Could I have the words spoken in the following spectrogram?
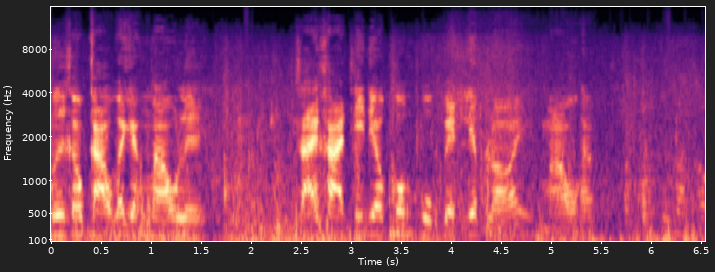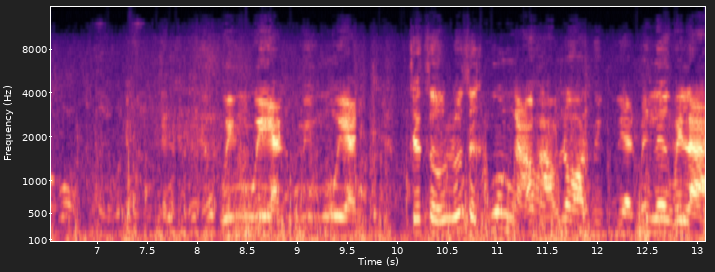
มือเก่าๆก็ยังเมาเลย สายขาดทีเดียวก้มผูกเบ็ดเรียบร้อย เมาครับ วิงเวียนวิงเวียน จะสูรู้สึกง่วงเหงาหาวนอนวิงเวียนไม่เลิกไม่ลา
